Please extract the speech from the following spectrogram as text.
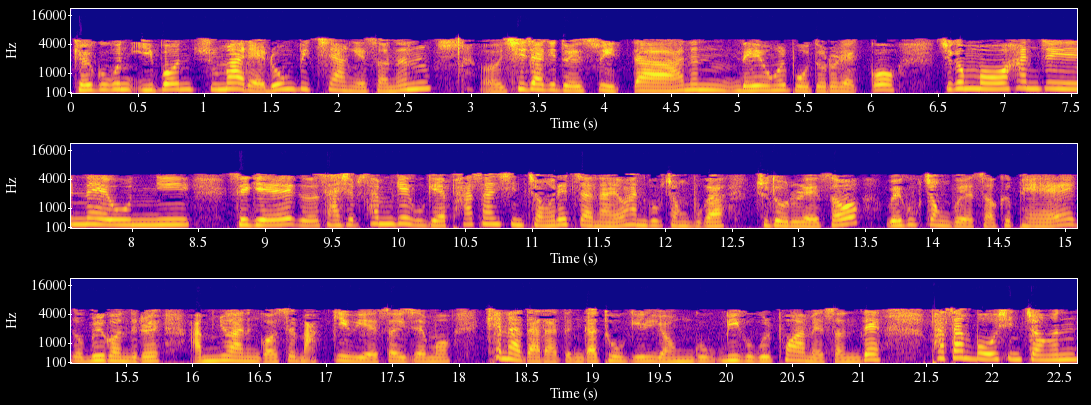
결국은 이번 주말에 롱비치 항에서는 어, 시작이 될 수 있다 하는 내용을 보도를 했고 지금 뭐 한진해운이 세계 그 43. 3개국에 파산 신청을 했잖아요. 한국 정부가 주도를 해서 외국 정부에서 그 배에 그 물건들을 압류하는 것을 막기 위해서 이제 뭐 캐나다라든가 독일, 영국, 미국을 포함해서인데 파산 보호 신청은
